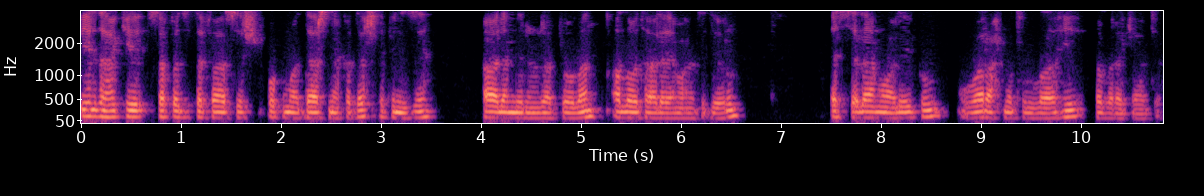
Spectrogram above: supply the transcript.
Bir dahaki Safat-ı Tefasir okuma dersine kadar hepinizi alemlerin Rabbi olan Allahu Teala'ya emanet ediyorum. Esselamu Aleyküm ve Rahmetullahi ve Berekatuhu.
